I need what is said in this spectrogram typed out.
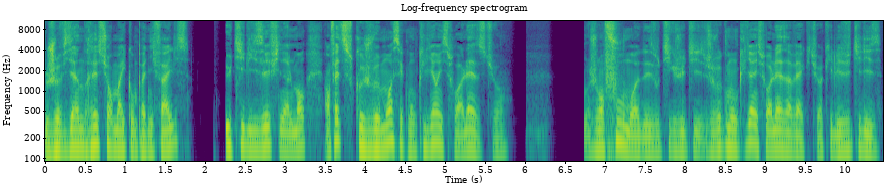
je viendrais sur My Company Files utiliser finalement. En fait, ce que je veux moi, c'est que mon client il soit à l'aise, tu vois. Je m'en fous moi des outils que j'utilise. Je veux que mon client il soit à l'aise avec, tu vois, qu'il les utilise.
